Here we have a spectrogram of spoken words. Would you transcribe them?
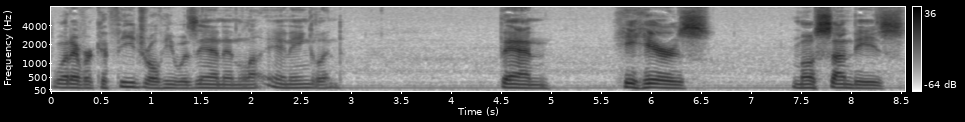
whatever cathedral he was in in, in England than he hears most Sundays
